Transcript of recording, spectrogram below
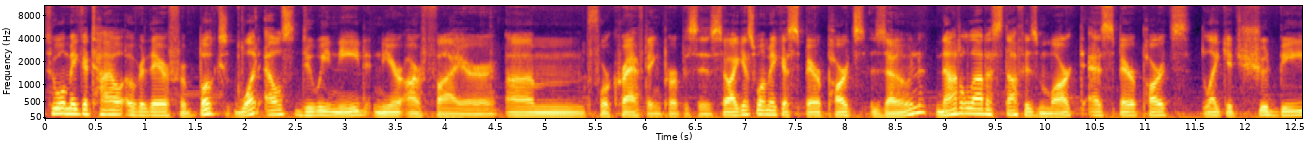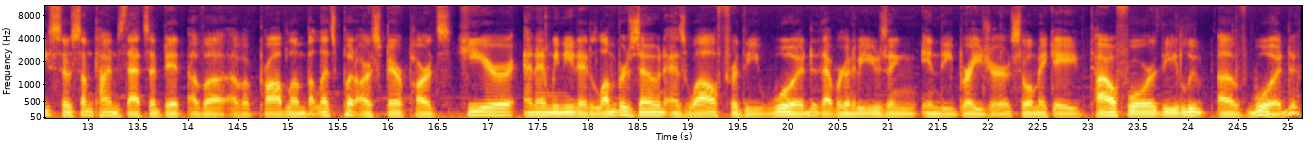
So we'll make a tile over there for books. What else do we need near our fire um, for crafting purposes? So I guess we'll make a spare parts zone. Not a lot of stuff is marked as spare parts like it should be. So sometimes that's a bit of a, of a problem, but let's put our spare parts here. And then we need a lumber zone as well for the wood that we're going to be using in the brazier. So we'll make a tile for the loot of wood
